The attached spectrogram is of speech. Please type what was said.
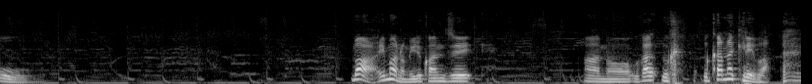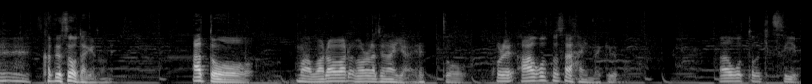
お。まあ、今の見る感じ、あの、浮か、浮か、浮かなければ勝てそうだけどね。あと、まあ、わらわら、わらじゃないや。えっと、これ、アーゴットさえ入んだけど。アーゴットがきつすぎる。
